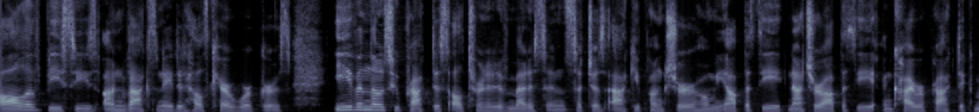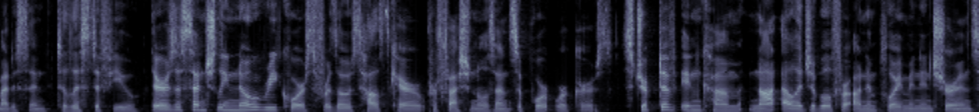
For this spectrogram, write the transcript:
all of BC's unvaccinated healthcare workers, even those who practice alternative medicines such as acupuncture, homeopathy, naturopathy, and chiropractic medicine, to list a few. There is essentially no recourse for those healthcare professionals and support workers. Stripped of income, not eligible for unemployment insurance,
